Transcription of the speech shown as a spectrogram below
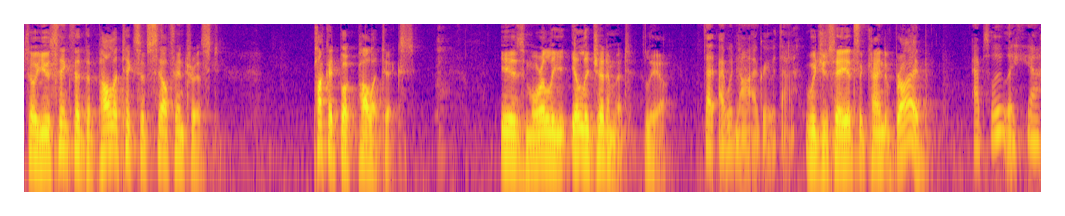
So you think that the politics of self interest, pocketbook politics, is morally illegitimate, Leah? That I would not agree with that. Would you say it's a kind of bribe? Absolutely, yeah.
